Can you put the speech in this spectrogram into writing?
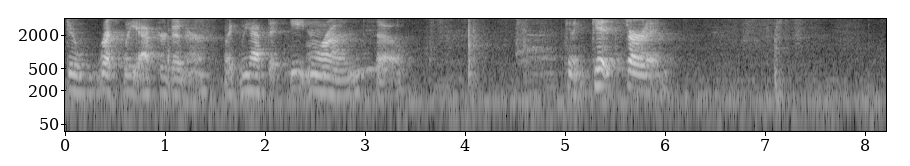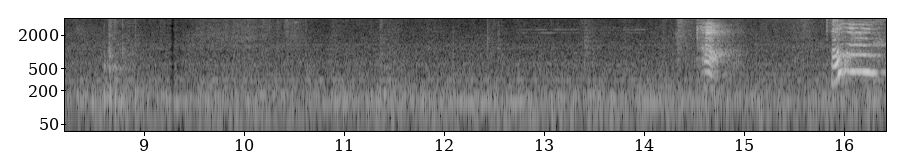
directly after dinner. Like we have to eat and run, so gonna get started. Okay. Hey guys.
